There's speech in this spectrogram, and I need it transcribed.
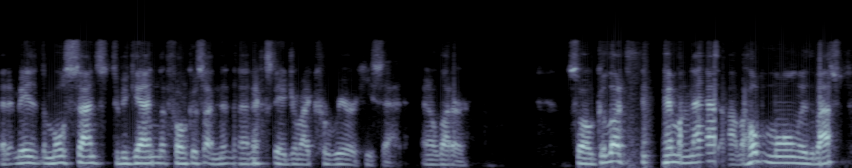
that it made it the most sense to begin the focus on the next stage of my career, he said in a letter. So good luck to him on that. Um, I hope him only the best.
